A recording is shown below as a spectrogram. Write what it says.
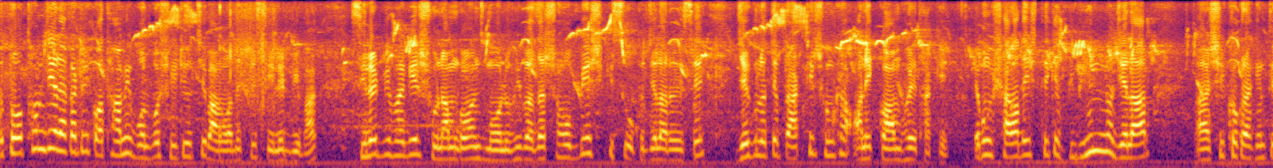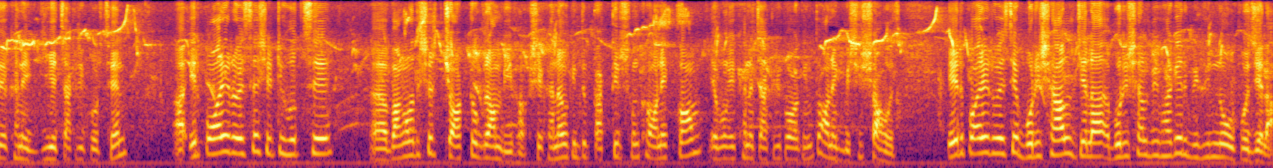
তো প্রথম যে এলাকাটির কথা আমি বলব সেটি হচ্ছে বাংলাদেশের সিলেট বিভাগ। সিলেট বিভাগের সুনামগঞ্জ, মৌলভীবাজার সহ বেশ কিছু উপজেলা রয়েছে যেগুলোতে প্রার্থীর সংখ্যা অনেক কম হয়ে থাকে এবং সারা দেশ থেকে বিভিন্ন জেলার শিক্ষকরা কিন্তু এখানে গিয়ে চাকরি করছেন। এরপরে রয়েছে সেটি হচ্ছে বাংলাদেশের চট্টগ্রাম বিভাগ। সেখানেও কিন্তু প্রার্থীর সংখ্যা অনেক কম এবং এখানে চাকরি পাওয়া কিন্তু অনেক বেশি সহজ। এরপরে রয়েছে বরিশাল জেলা, বরিশাল বিভাগের বিভিন্ন উপজেলা।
